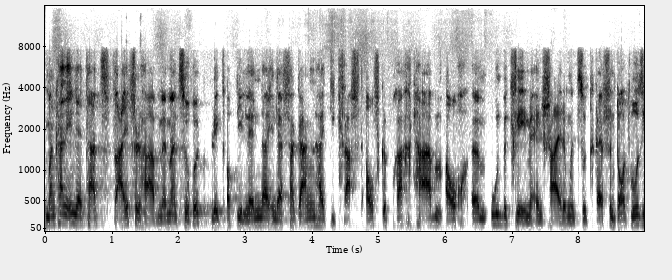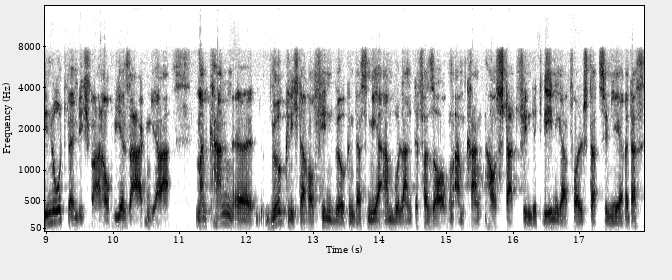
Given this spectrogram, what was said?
Man kann in der Tat Zweifel haben, wenn man zurückblickt, ob die Länder in der Vergangenheit die Kraft aufgebracht haben, auch ähm, unbequeme Entscheidungen zu treffen, dort wo sie notwendig waren. Auch wir sagen ja, man kann äh, wirklich darauf hinwirken, dass mehr ambulante Versorgung am Krankenhaus stattfindet, weniger vollstationäre, dass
